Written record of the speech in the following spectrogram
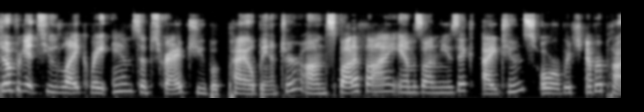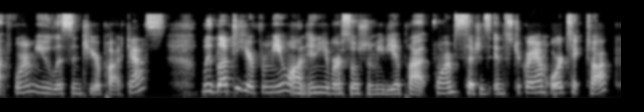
Don't forget to like, rate, and subscribe to Bookpile Banter on Spotify, Amazon Music, iTunes, or whichever platform you listen to your podcasts. We'd love to hear from you on any of our social media platforms, such as Instagram or TikTok.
